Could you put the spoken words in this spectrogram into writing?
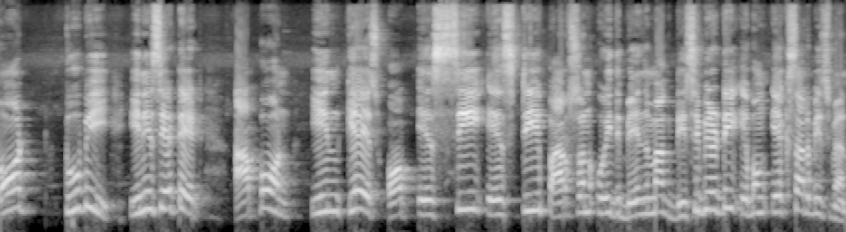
not to be initiated upon in case of SC, ST, person with benchmark disability এবং এক্স সার্ভিসম্যান।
